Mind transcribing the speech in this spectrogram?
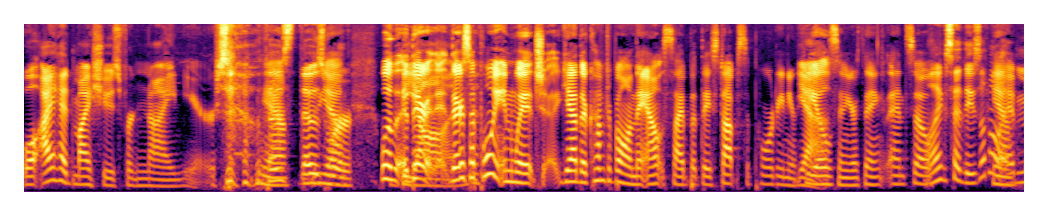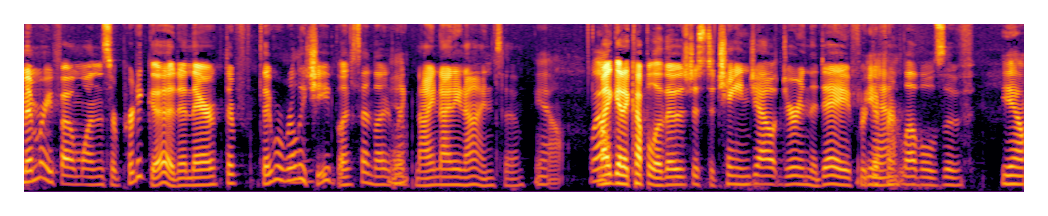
Well, I had my shoes for nine years. Yeah, those those yeah. were well. There, there's a point in which, yeah, they're comfortable on the outside, but they stop supporting your Yeah. heels and your thing, and so Well, like I said, these little Yeah. uh, memory foam ones are pretty good, and they're they they were really cheap. Like I said, like, like nine ninety nine. So yeah. Well, might get a couple of those just to change out during the day for Yeah. different levels of yeah.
